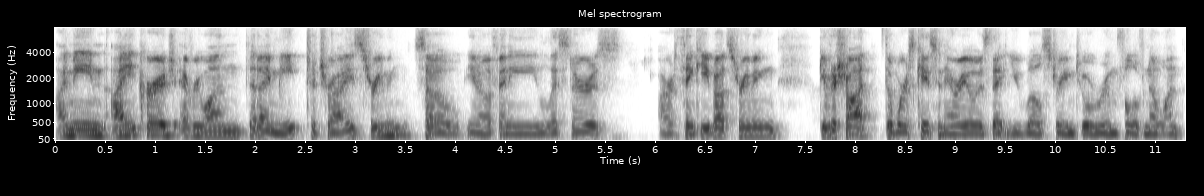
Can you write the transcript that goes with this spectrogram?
I mean, I encourage everyone that I meet to try streaming. So, you know, if any listeners are thinking about streaming, give it a shot. The worst case scenario is that you will stream to a room full of no one.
